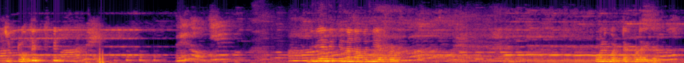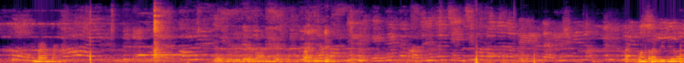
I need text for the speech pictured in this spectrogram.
ಸೂಪರ್ ಕೋಳಿ ಮೊಟ್ಟೆ ಕೂಡ ಇದೆ ಬಾಯ್ ಮಾಡಿ ಎಲ್ಲರೂ ವಿಡಿಯೋ ನೋಡಿ ಹಾಕ್ಕೊಂಡ್ರ ವಿಡಿಯೋ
